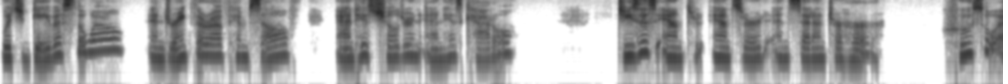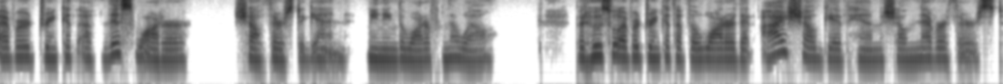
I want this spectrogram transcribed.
which gave us the well, and drank thereof himself, and his children, and his cattle? Jesus answered and said unto her, Whosoever drinketh of this water shall thirst again, meaning the water from the well. But whosoever drinketh of the water that I shall give him shall never thirst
